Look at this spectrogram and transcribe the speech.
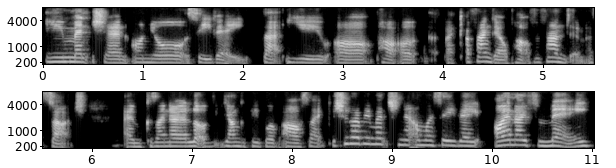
you mention on your CV that you are part of like a fangirl, part of a fandom as such? Um, because I know a lot of younger people have asked, like, should I be mentioning it on my CV? I know for me,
